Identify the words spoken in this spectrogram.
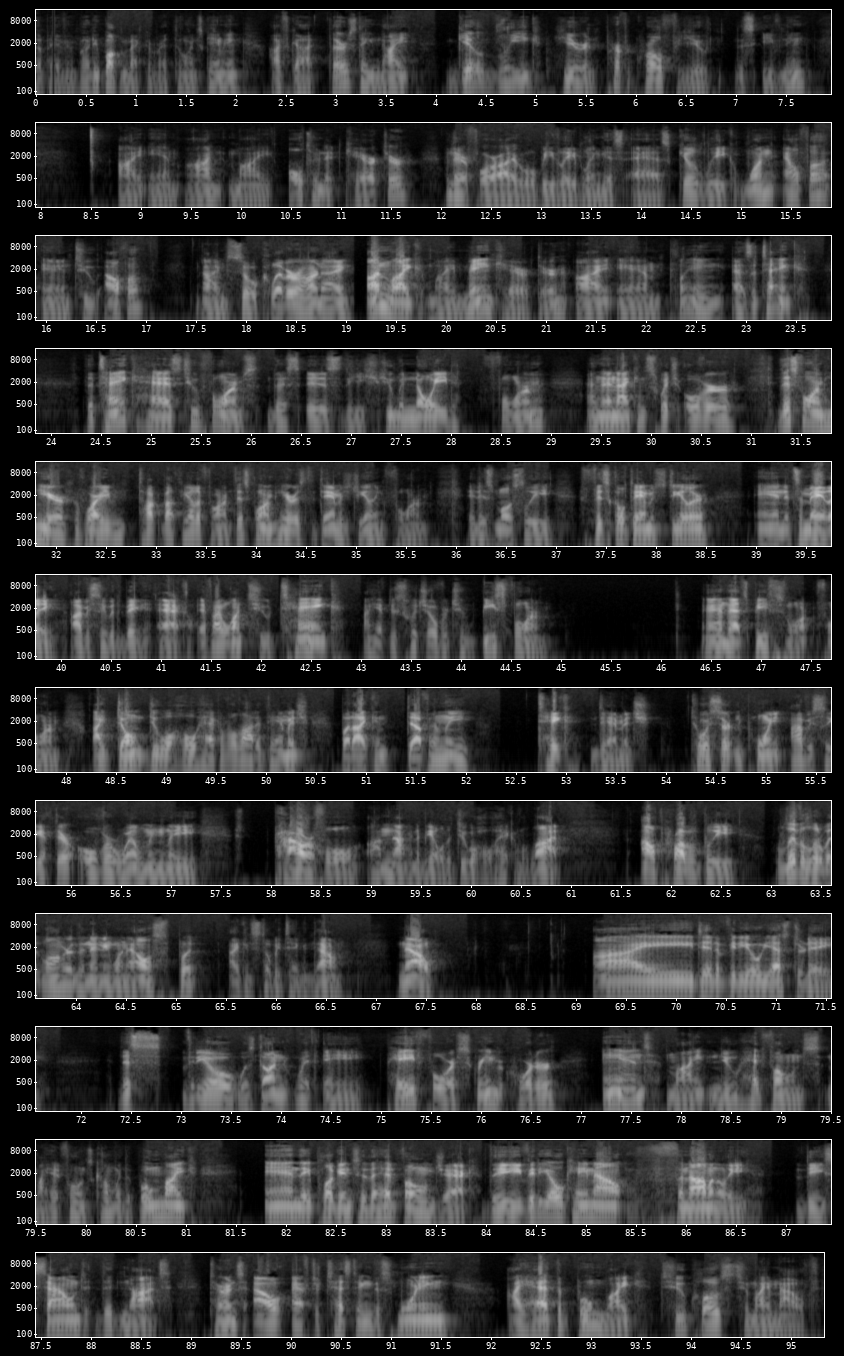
What's up, everybody? Welcome back to Redthorn's Gaming. I've got Thursday night Guild League here in Perfect World for you this evening. I am on my alternate character, and therefore I will be labeling this as Guild League 1 Alpha and 2 Alpha. I'm so clever, aren't I? Unlike my main character, I am playing as a tank. The tank has two forms. This is the humanoid form, and then I can switch over this form here, before I even talk about the other form, this form here is the damage dealing form. It is mostly physical damage dealer, and it's a melee, obviously with a big axe. If I want to tank, I have to switch over to beast form. And that's beast form. I don't do a whole heck of a lot of damage, but I can definitely take damage to a certain point. Obviously, if they're overwhelmingly powerful, I'm not going to be able to do a whole heck of a lot. I'll probably live a little bit longer than anyone else, but I can still be taken down. Now, I did a video yesterday. This video was done with a paid for screen recorder and my new headphones. My headphones come with a boom mic and they plug into the headphone jack. The video came out phenomenally. The sound did not. Turns out, after testing this morning, I had the boom mic too close to my mouth.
